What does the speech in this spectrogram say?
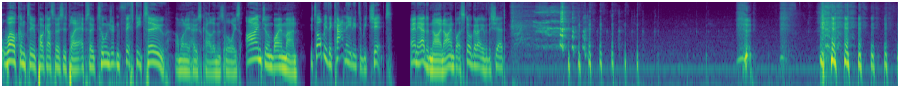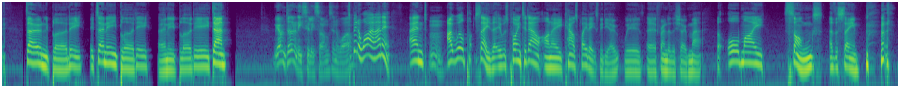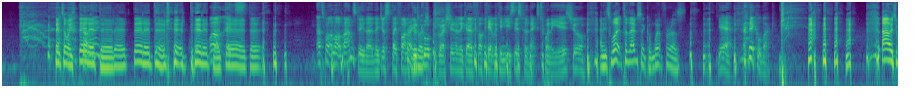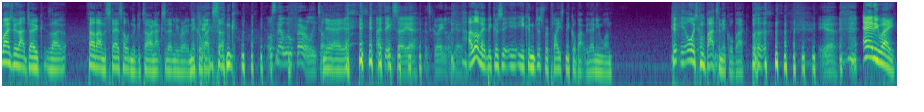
Welcome to Podcast versus Player, episode 252. I'm one of your hosts, Cal, and as always, I'm joined by a man who told me the cat needed to be chipped. And he had a 9 9, but I still got it over the shed. it's only bloody, it's only bloody, only bloody Dan. We haven't done any silly songs in a while. It's been a while, hasn't it? And hmm. I will p- say that it was pointed out on a Cal's Playdates video with a friend of the show, Matt, that all my songs are the same. it's always. Well, it's- That's what a lot of bands do, though. They just they find Pretty a good much. chord progression and they go, "Fuck it, we can use this for the next twenty years." Sure, and it's worked for them, so it can work for us. yeah. Nickelback. That always reminds me of that joke. It's like, fell down the stairs holding a guitar and accidentally wrote a Nickelback song. Wasn't that Will Ferrell who told? that? yeah, yeah. I think so. Yeah, that's a great little joke. I love it because it, you can just replace Nickelback with anyone. It always comes back to Nickelback, but Yeah. anyway,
